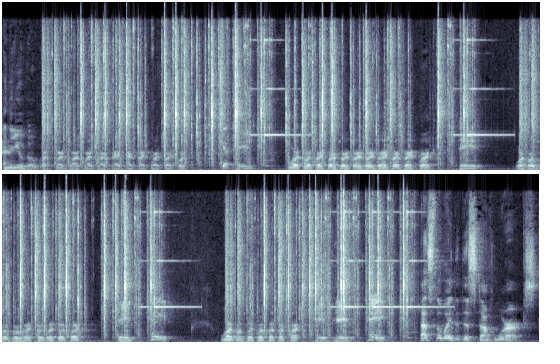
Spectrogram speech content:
And then you'll go work, work, work, work, work, work, work, work, work, work, work, get paid. Work, work, work, work, work, work, work, work, work, work, work, paid. Work, work, work, work, work, work, work, work, work, paid, paid. Work, work, work, work, work, work, work, paid, paid, paid. That's the way that this stuff works.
